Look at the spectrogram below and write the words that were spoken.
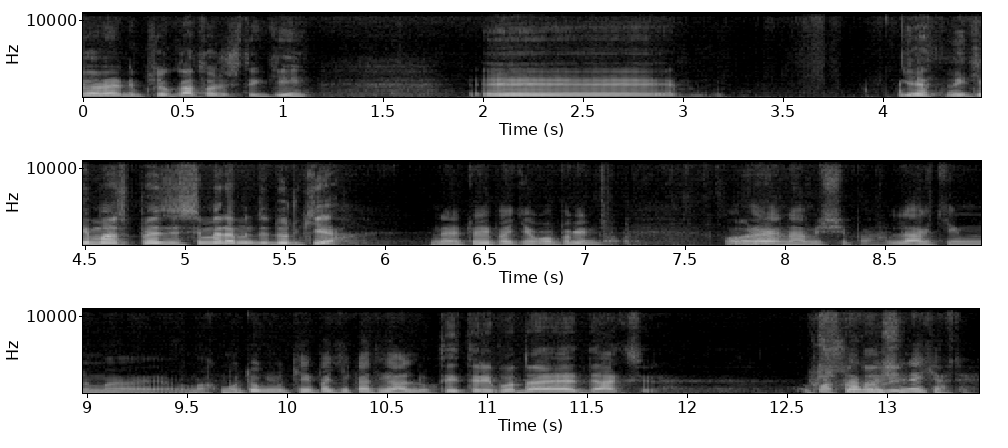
ώρα είναι η πιο καθοριστική. Ε, η εθνική μας παίζει σήμερα με την Τουρκία. Ναι, το είπα και εγώ πριν. Over 1,5 είπα. Λάρκιν, Μα- Μαχμούτογλου και είπα και κάτι άλλο. Τι τρίποντα, ε, εντάξει. ρε. Του Πώς θα το κάνουμε δεις; συνέχεια αυτή.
